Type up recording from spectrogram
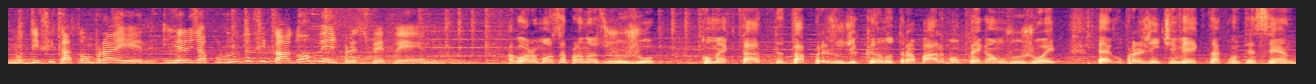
notificação para ele. E ele já foi notificado uma vez para esse PFL. Agora mostra pra nós o Juju, como é que tá, tá prejudicando o trabalho. Vamos pegar um Juju aí, pega um pra gente ver o que tá acontecendo.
